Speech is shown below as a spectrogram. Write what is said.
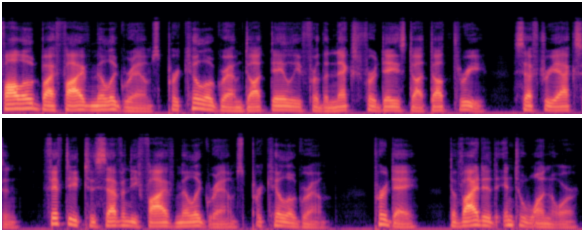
followed by 5 milligrams per kilogram. Daily for the next 4 days. Dot dot 3. Ceftriaxone, 50 to 75 milligrams per kilogram per day, divided into one or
